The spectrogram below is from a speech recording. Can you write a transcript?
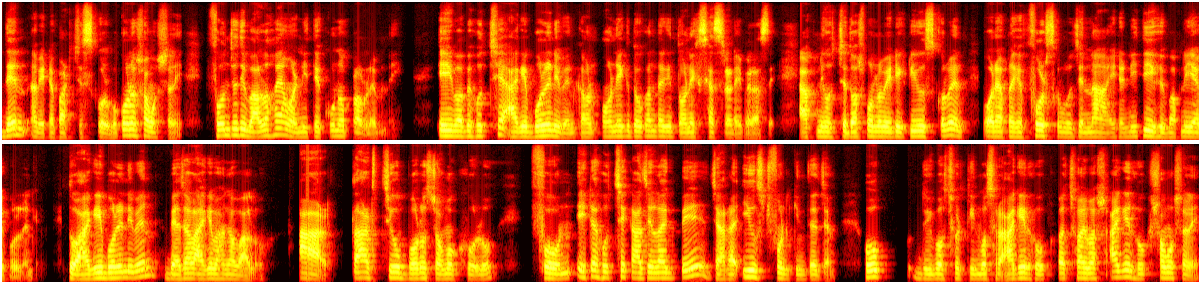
দেন আমি এটা পারচেজ করব। কোনো সমস্যা নেই। ফোন যদি ভালো হয় আমার নিতে কোনো প্রবলেম নেই।" এইভাবে হচ্ছে আগে বলে নেবেন কারণ অনেক দোকানদার কিন্তু অনেক ছ্যাচরা টাইপের আছে। আপনি হচ্ছে দশ পনেরো মিনিট একটু ইউজ করবেন, পরে আপনাকে ফোর্স করব যে, "না, এটা নিতেই হইব, আপনি ইয়া করলেন তো আগেই বলে নিবেন, বেজাল আগে ভাঙা ভালো। আর তার চেয়েও বড় চমক হলো, ফোন এটা হচ্ছে কাজে লাগবে যারা ইউজড ফোন কিনতে চান। হোক দুই বছর, তিন বছর আগের হোক বা ছয় মাস আগের হোক, সমস্যা নেই।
